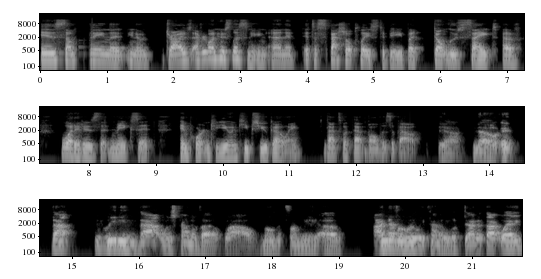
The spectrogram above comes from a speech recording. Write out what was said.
is something that, you know, drives everyone who's listening. And it, it's a special place to be, but don't lose sight of what it is that makes it important to you and keeps you going. That's what that bulb is about. Yeah, no, it that reading that was kind of a wow moment for me of I never really kind of looked at it that way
